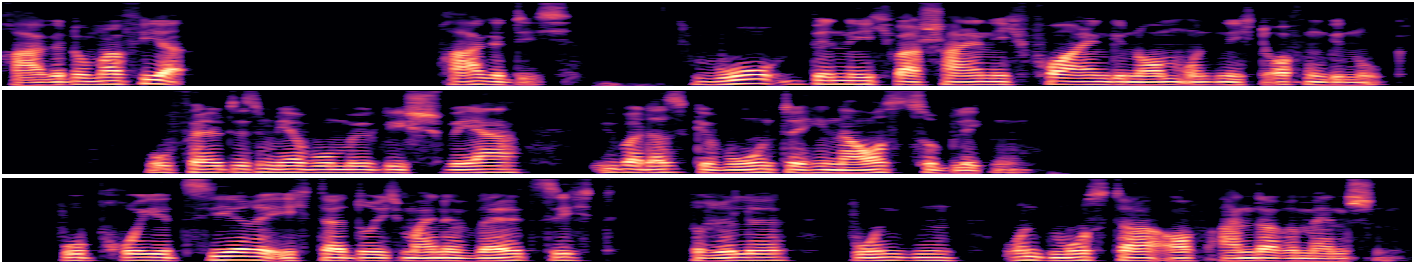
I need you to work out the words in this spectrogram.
Frage Nummer 4. Frage dich. Wo bin ich wahrscheinlich voreingenommen und nicht offen genug? Wo fällt es mir womöglich schwer, über das Gewohnte hinauszublicken? Wo projiziere ich dadurch meine Weltsicht, Brille, Wunden und Muster auf andere Menschen?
